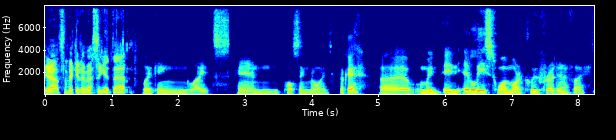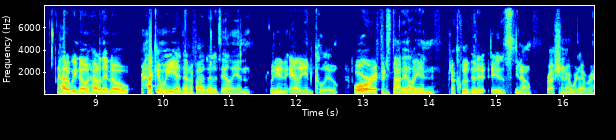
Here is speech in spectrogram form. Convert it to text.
Yeah, so they can investigate that. blinking lights and pulsing noise. Okay. Uh, we need at least one more clue for identify. How do we know? How do they know? How can we identify that it's alien? We need an alien clue, or if it's not alien, a clue that it is, you know, Russian or whatever.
